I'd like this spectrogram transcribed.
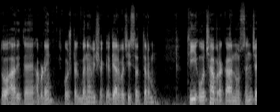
તો આ રીતે આપણે કોષ્ટક બનાવી શકીએ. ત્યાર પછી સત્તરમું. થી ઓછા પ્રકારનું સંચય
